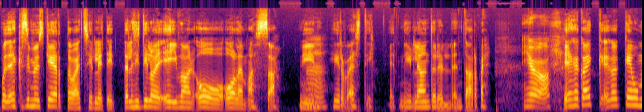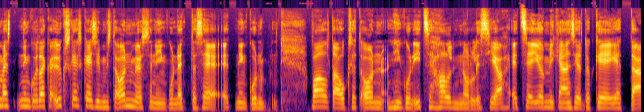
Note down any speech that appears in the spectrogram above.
mutta ehkä se myös kertoo, että, sille, että tällaisia tiloja ei vaan ole olemassa niin mm. hirveästi, että niille on todellinen tarve. Joo. Ja ehkä kaikke, kaikkein mun mielestä niin kuin, yksi keskeisimmistä on myös se, niin kuin, että se että niin kuin, valtaukset on niin kuin itsehallinnollisia. Että se ei ole mikään sieltä, okei, okay, että,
